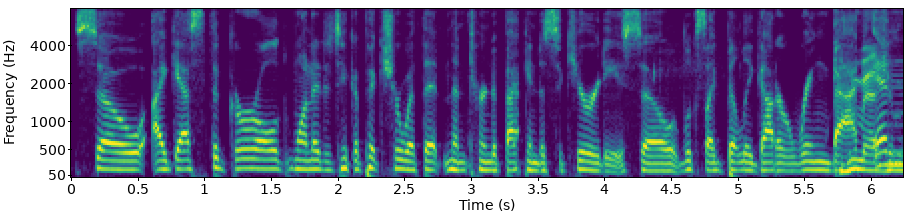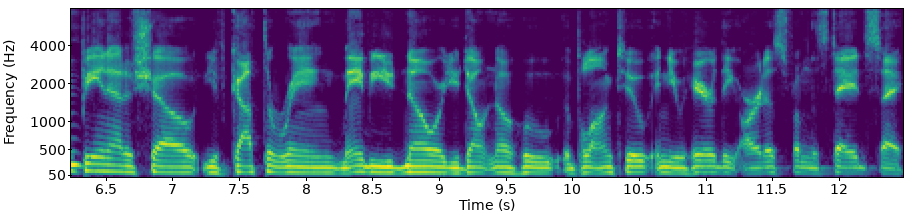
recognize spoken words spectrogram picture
so I guess the girl wanted to take a picture with it and then turned it back into security. So it looks like Billie got her ring back. Can you imagine and being at a show? You've got the ring. Maybe you know or you don't know who it belonged to, and you hear the artist from the stage say,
